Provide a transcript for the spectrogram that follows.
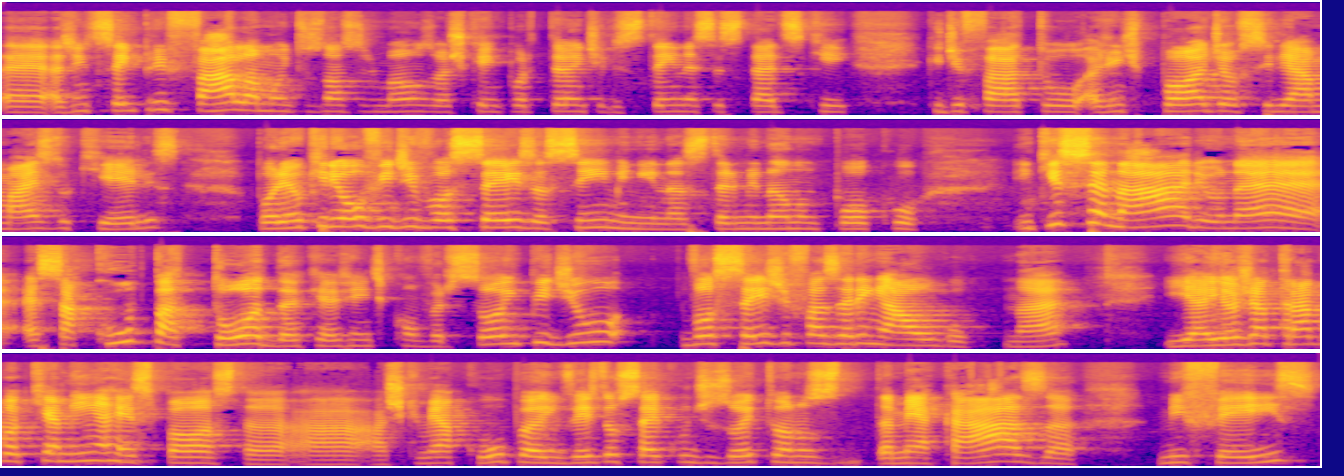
é, a gente sempre fala muito dos nossos irmãos. Eu acho que é importante. Eles têm necessidades que, que de fato a gente pode auxiliar mais do que eles. Porém, eu queria ouvir de vocês, assim, meninas, terminando um pouco. Em que cenário, né, essa culpa toda que a gente conversou impediu vocês de fazerem algo, né? E aí eu já trago aqui a minha resposta. A, acho que minha culpa, em vez de eu sair com 18 anos da minha casa, me fez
